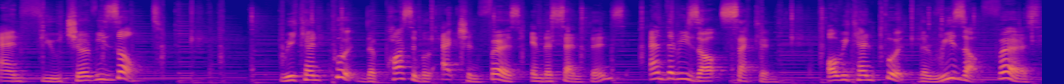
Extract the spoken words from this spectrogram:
and future result. We can put the possible action first in the sentence and the result second. Or we can put the result first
